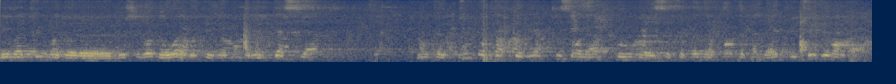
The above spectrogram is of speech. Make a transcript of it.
les voitures de, de Renault avec également de l'aide Dacia. Donc euh, tous nos partenaires qui sont là pour euh, cette de France de Padel, du Quai du Rempart.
